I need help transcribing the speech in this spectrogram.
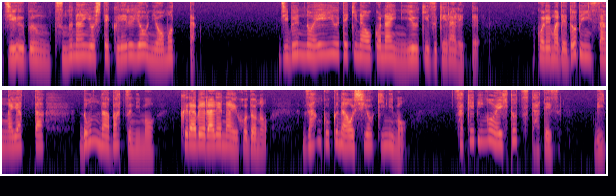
十分償いをしてくれるように思った。自分の英雄的な行いに勇気づけられてこれまでドビンさんがやったどんな罰にも比べられないほどの残酷なお仕置きにも叫び声一つ立てず立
